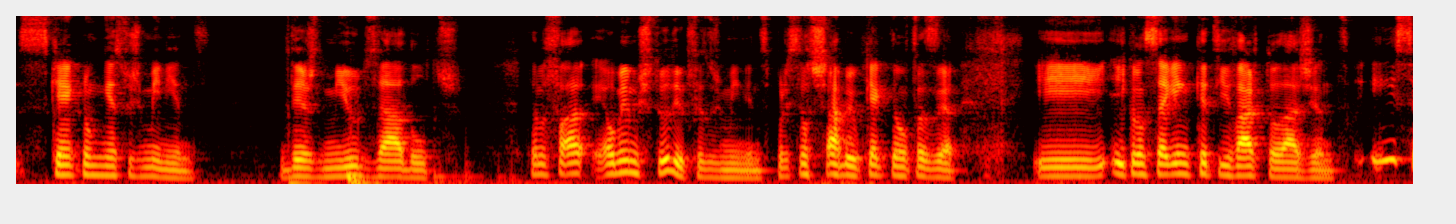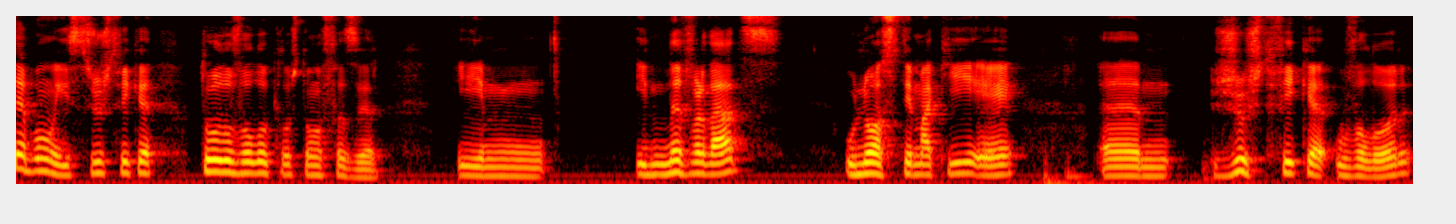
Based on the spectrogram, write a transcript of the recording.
se quem é que não conhece os Minions? Desde miúdos a adultos. Estamos a falar, é o mesmo estúdio que fez os Minions, por isso eles sabem o que é que estão a fazer. E, e conseguem cativar toda a gente. E isso é bom, isso justifica todo o valor que eles estão a fazer. E, hum, e na verdade, o nosso tema aqui é hum, justifica o valor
